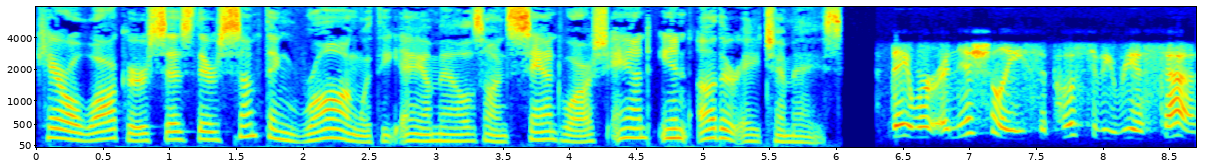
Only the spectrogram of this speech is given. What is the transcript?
Carol Walker says there's something wrong with the AMLs on Sandwash and in other HMAs. They were initially supposed to be reassessed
